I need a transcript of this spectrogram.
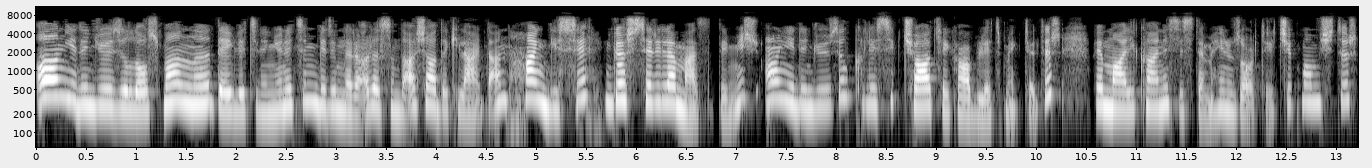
17. yüzyılda Osmanlı Devleti'nin yönetim birimleri arasında aşağıdakilerden hangisi gösterilemez demiş. 17. yüzyıl klasik çağa tekabül etmektedir ve malikane sistemi henüz ortaya çıkmamıştır.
